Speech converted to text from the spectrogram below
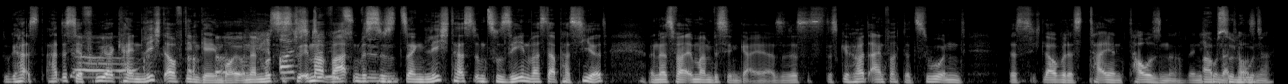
Du hast, hattest ja. früher kein Licht auf dem Gameboy und dann musstest Oh, du immer stimmt, warten, bis du stimmt. sozusagen Licht hast, um zu sehen, was da passiert. Und das war immer ein bisschen geil. Also das, ist, das gehört einfach dazu und das, ich glaube, das teilen Tausende, wenn nicht Absolut. Hunderttausende.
